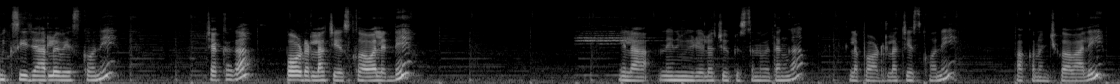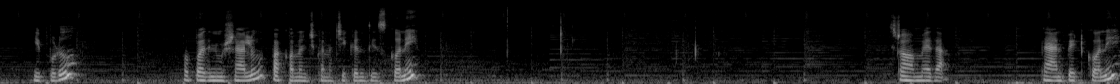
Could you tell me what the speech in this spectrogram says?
మిక్సీ జార్లో వేసుకొని చక్కగా పౌడర్లా చేసుకోవాలండి. ఇలా నేను వీడియోలో చూపిస్తున్న విధంగా ఇలా పౌడర్లా చేసుకొని పక్కన ఉంచుకోవాలి ఇప్పుడు ఒక పది నిమిషాలు పక్కన ఉంచుకున్న చికెన్ తీసుకొని స్టవ్ మీద ప్యాన్ పెట్టుకొని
